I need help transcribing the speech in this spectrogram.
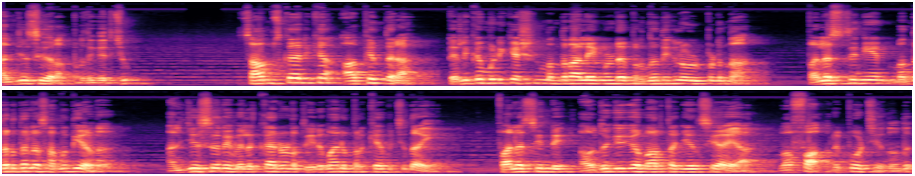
അൽജസീറ പ്രതികരിച്ചു. സാംസ്കാരിക ആഭ്യന്തര ടെലികമ്മ്യൂണിക്കേഷൻ മന്ത്രാലയങ്ങളുടെ പ്രതിനിധികൾ ഉൾപ്പെടുന്ന പലസ്തീനിയൻ മന്ത്രിതല സമിതിയാണ് അൽ ജസീറയെ വിലക്കാനുള്ള തീരുമാനം പ്രഖ്യാപിച്ചതായി ഫലസ്തീന്റെ ഔദ്യോഗിക വാർത്താ ഏജൻസിയായ വഫ റിപ്പോർട്ട് ചെയ്യുന്നത്.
